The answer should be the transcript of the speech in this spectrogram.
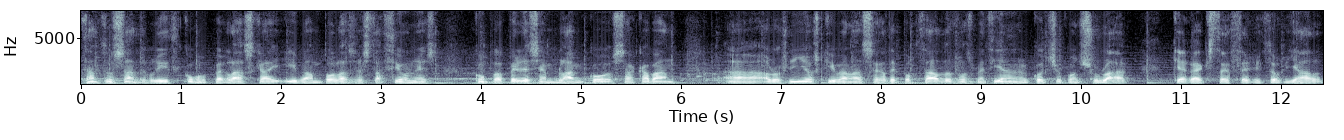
Tanto Sanzbrith como Perlasca iban por las estaciones con papeles en blanco, sacaban a, los niños que iban a ser deportados los metían en el coche consular, que era extraterritorial.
